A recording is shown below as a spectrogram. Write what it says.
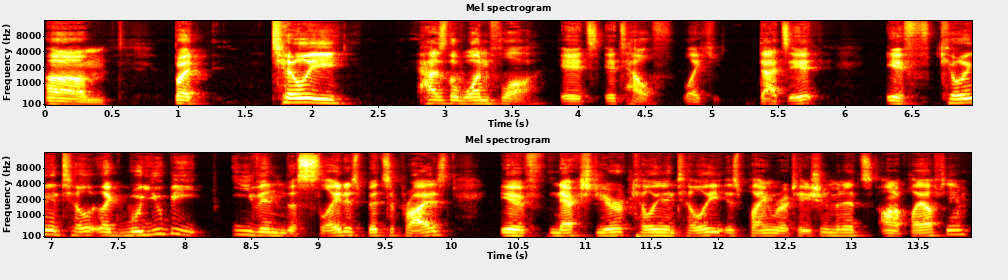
Um, but Tillie has the one flaw. It's it's health. Like that's it. If Killian Tillie, like, will you be even the slightest bit surprised if next year Killian Tillie is playing rotation minutes on a playoff team?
